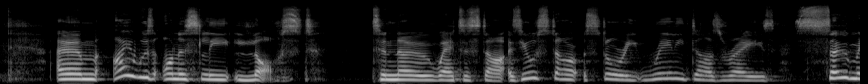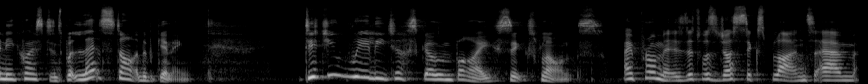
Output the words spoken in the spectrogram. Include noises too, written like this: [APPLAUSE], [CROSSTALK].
Um, I was honestly lost to know where to start, as your star- story really does raise so many questions. But let's start at the beginning. Did you really just go and buy six plants? I promise. It was just six plants. Um,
